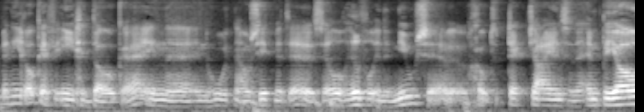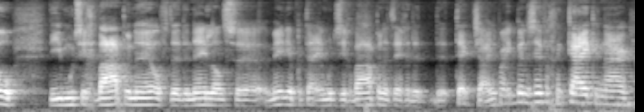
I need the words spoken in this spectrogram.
ben hier ook even ingedoken hè, in, eh, in hoe het nou zit met, hè, er is heel, heel veel in het nieuws. Hè, grote tech giants en de NPO, die moet zich wapenen, of de, de Nederlandse mediapartijen moeten zich wapenen tegen de, de tech giants. Maar ik ben eens even gaan kijken naar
